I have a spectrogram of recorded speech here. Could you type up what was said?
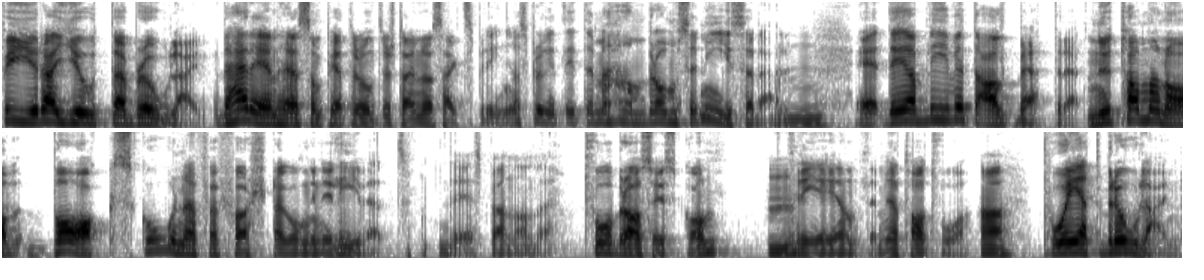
Fyra Utah Broline. Det här är en häst som Peter Untersteiner har sagt spring och sprungit lite med handbromsen i sådär. Mm. Eh, det har blivit allt bättre. Nu tar man av bakskorna för första gången i livet. Det är spännande. Två bra syskon. Mm. Tre egentligen, men jag tar två. Ja. Poet Broline.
